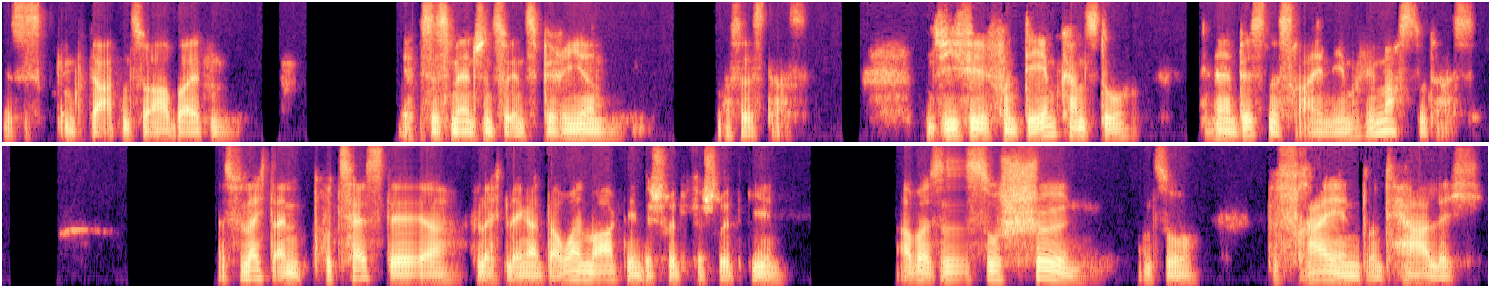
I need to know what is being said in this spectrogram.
Ist es im Garten zu arbeiten? Ist es Menschen zu inspirieren? Was ist das? Und wie viel von dem kannst du in dein Business reinnehmen? Wie machst du das? Das ist vielleicht ein Prozess, der vielleicht länger dauern mag, den wir Schritt für Schritt gehen. Aber es ist so schön und so befreiend und herrlich,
